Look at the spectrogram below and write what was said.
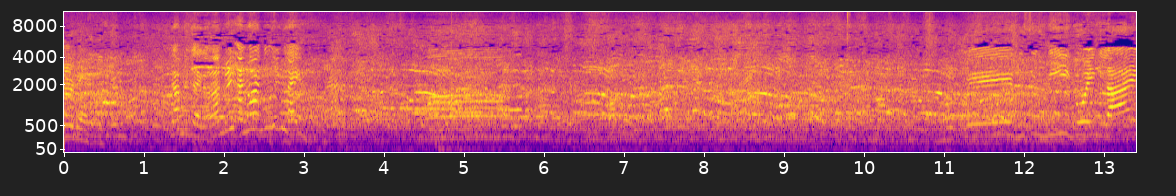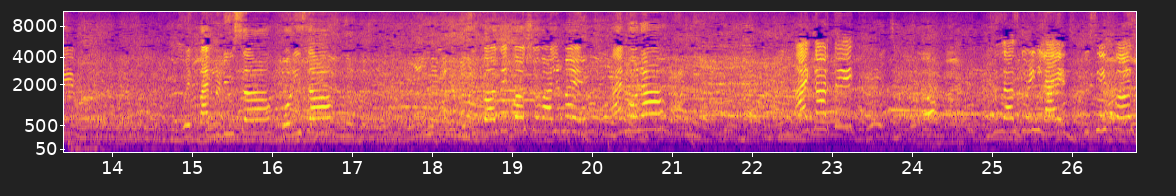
जाएगा क्या मिल जाएगा I am live with my producer, Boney. This is Thursday first show, Valimai. Hi Mona. Hi Karthik. This is us going live to see first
